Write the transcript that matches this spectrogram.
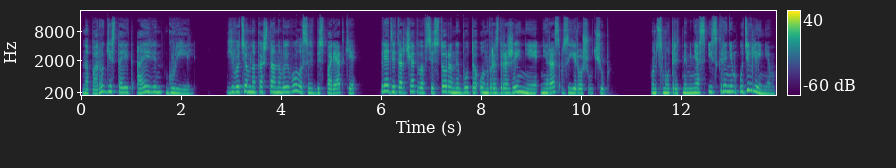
На пороге стоит Айвин Гуриэль. Его темно-каштановые волосы в беспорядке, пряди торчат во все стороны, будто он в раздражении не раз взъерошил чуб. Он смотрит на меня с искренним удивлением.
